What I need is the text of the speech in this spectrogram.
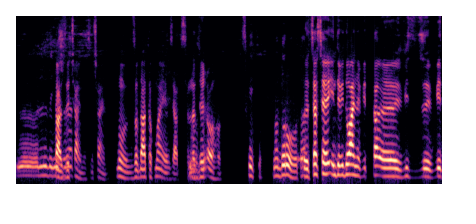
люди. людині Так, живе? звичайно, звичайно. Ну, завдаток має взятися на Ну, дорогу. Скільки? На дорогу, так? Це все індивідуально від, е, від, від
